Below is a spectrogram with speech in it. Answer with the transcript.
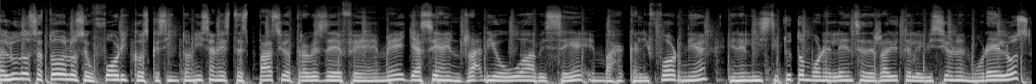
Saludos a todos los eufóricos que sintonizan este espacio a través de FM, ya sea en Radio UABC en Baja California, en el Instituto Morelense de Radio y Televisión en Morelos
